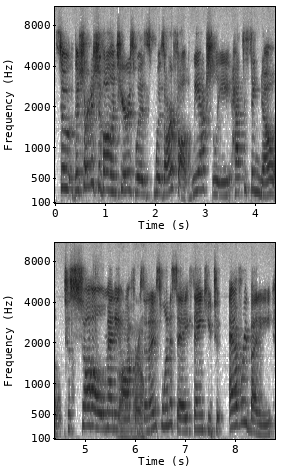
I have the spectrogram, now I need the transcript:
So the shortage of volunteers was was our fault. We actually had to say no to so many oh, offers, and I just want to say thank you to everybody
